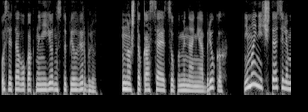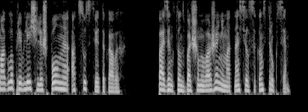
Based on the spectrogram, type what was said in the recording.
после того, как на нее наступил верблюд. Но что касается упоминания о брюках, внимание читателя могло привлечь лишь полное отсутствие таковых. Пазингтон с большим уважением относился к инструкциям,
